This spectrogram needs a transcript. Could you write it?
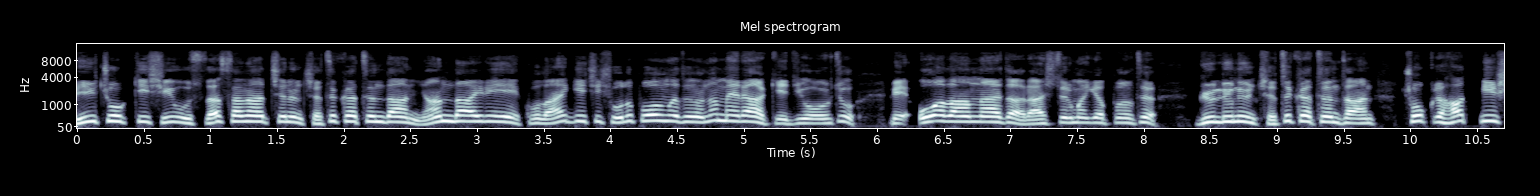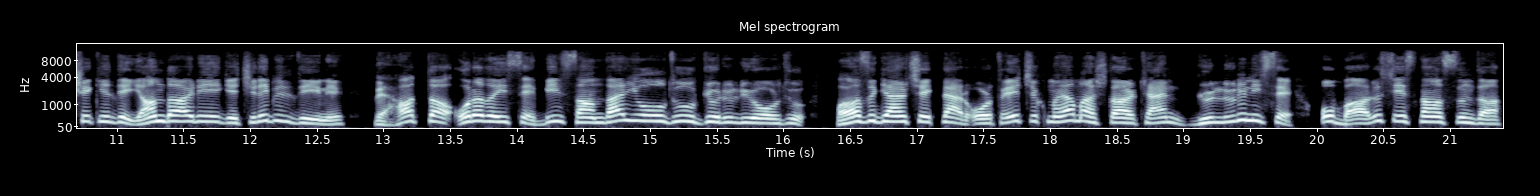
Birçok kişi usta sanatçının çatı katından yan daireye kolay geçiş olup olmadığını merak ediyordu ve o alanlarda araştırma yapıldı. Güllü'nün çatı katından çok rahat bir şekilde yan daireye geçilebildiğini ve hatta orada ise bir sandalye olduğu görülüyordu. Bazı gerçekler ortaya çıkmaya başlarken Güllü'nün ise o bağırış esnasında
